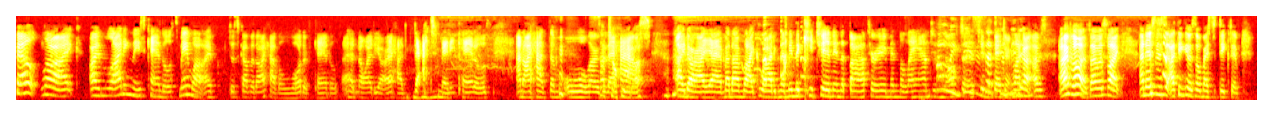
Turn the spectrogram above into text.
felt like I'm lighting these candles. Meanwhile, I discovered I have a lot of candles. I had no idea I had that many candles, and I had them all over the house. I know I am, and I'm like lighting them in the kitchen, in the bathroom, in the lounge, in Holy the office, Jesus, in the bedroom. Like. I, I was, I was, I was like, and it was this. I think it was almost addictive.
